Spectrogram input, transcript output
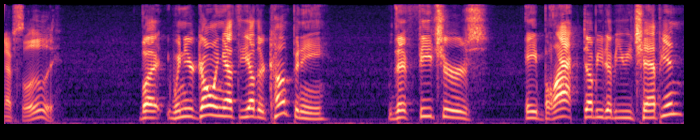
Absolutely. But when you're going at the other company that features a black WWE champion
